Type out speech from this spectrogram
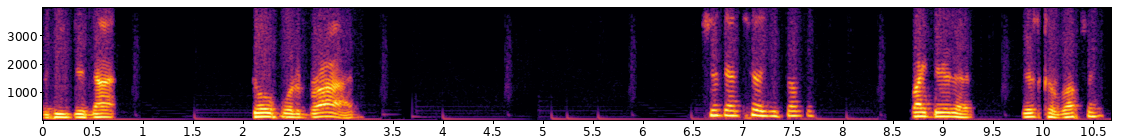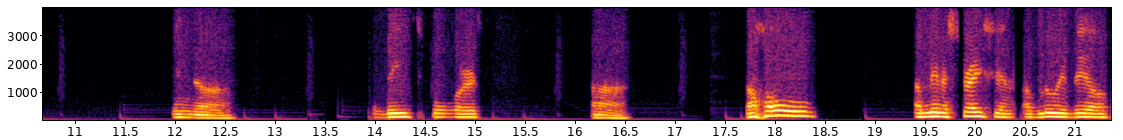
but he did not go for the bribe. Should that tell you something? Right there that there's corruption in uh, police force, uh, the whole administration of Louisville,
